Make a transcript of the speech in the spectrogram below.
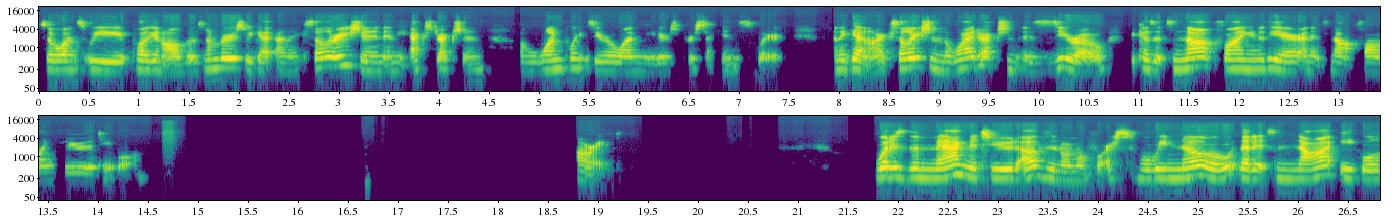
So once we plug in all those numbers, we get an acceleration in the x direction of 1.01 meters per second squared. And again, our acceleration in the y direction is zero because it's not flying into the air and it's not falling through the table. All right. What is the magnitude of the normal force? Well, we know that it's not equal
